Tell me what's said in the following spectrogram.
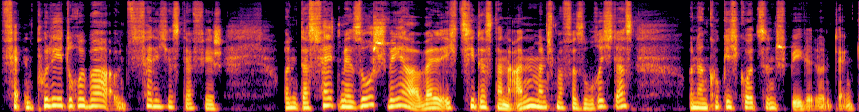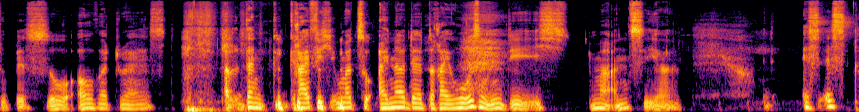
Fetten Pulli drüber und fertig ist der Fisch. Und das fällt mir so schwer, weil ich ziehe das dann an, manchmal versuche ich das und dann gucke ich kurz in den Spiegel und denk, du bist so overdressed. Aber dann greife ich immer zu einer der drei Hosen, die ich immer anziehe. Es ist,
